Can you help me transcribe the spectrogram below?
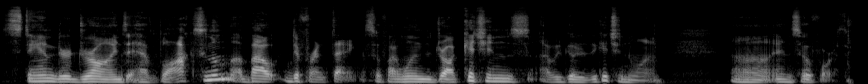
standard drawings that have blocks in them about different things. So if I wanted to draw kitchens, I would go to the kitchen one uh, and so forth.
